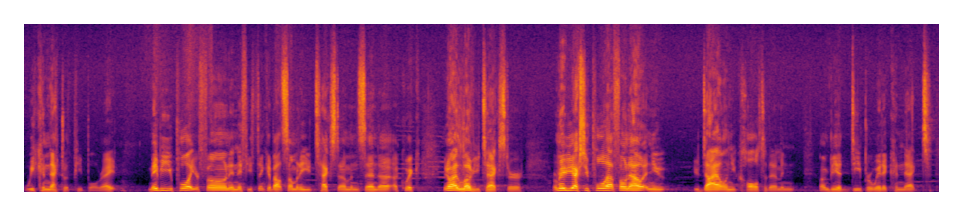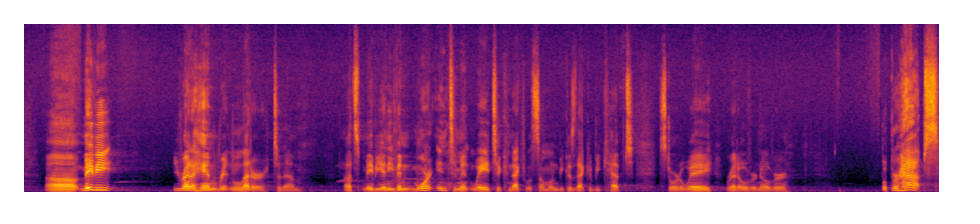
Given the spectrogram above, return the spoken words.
we connect with people, right? Maybe you pull out your phone, and if you think about somebody, you text them and send a, a quick, you know, I love you text. Or, or maybe you actually pull that phone out and you, you dial and you call to them. And that would be a deeper way to connect. Uh, maybe you write a handwritten letter to them. That's maybe an even more intimate way to connect with someone because that could be kept, stored away, read over and over. But perhaps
